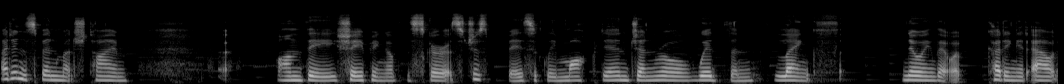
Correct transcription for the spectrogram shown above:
I didn't spend much time uh, on the shaping of the skirts, just basically mocked in general width and length, knowing that cutting it out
